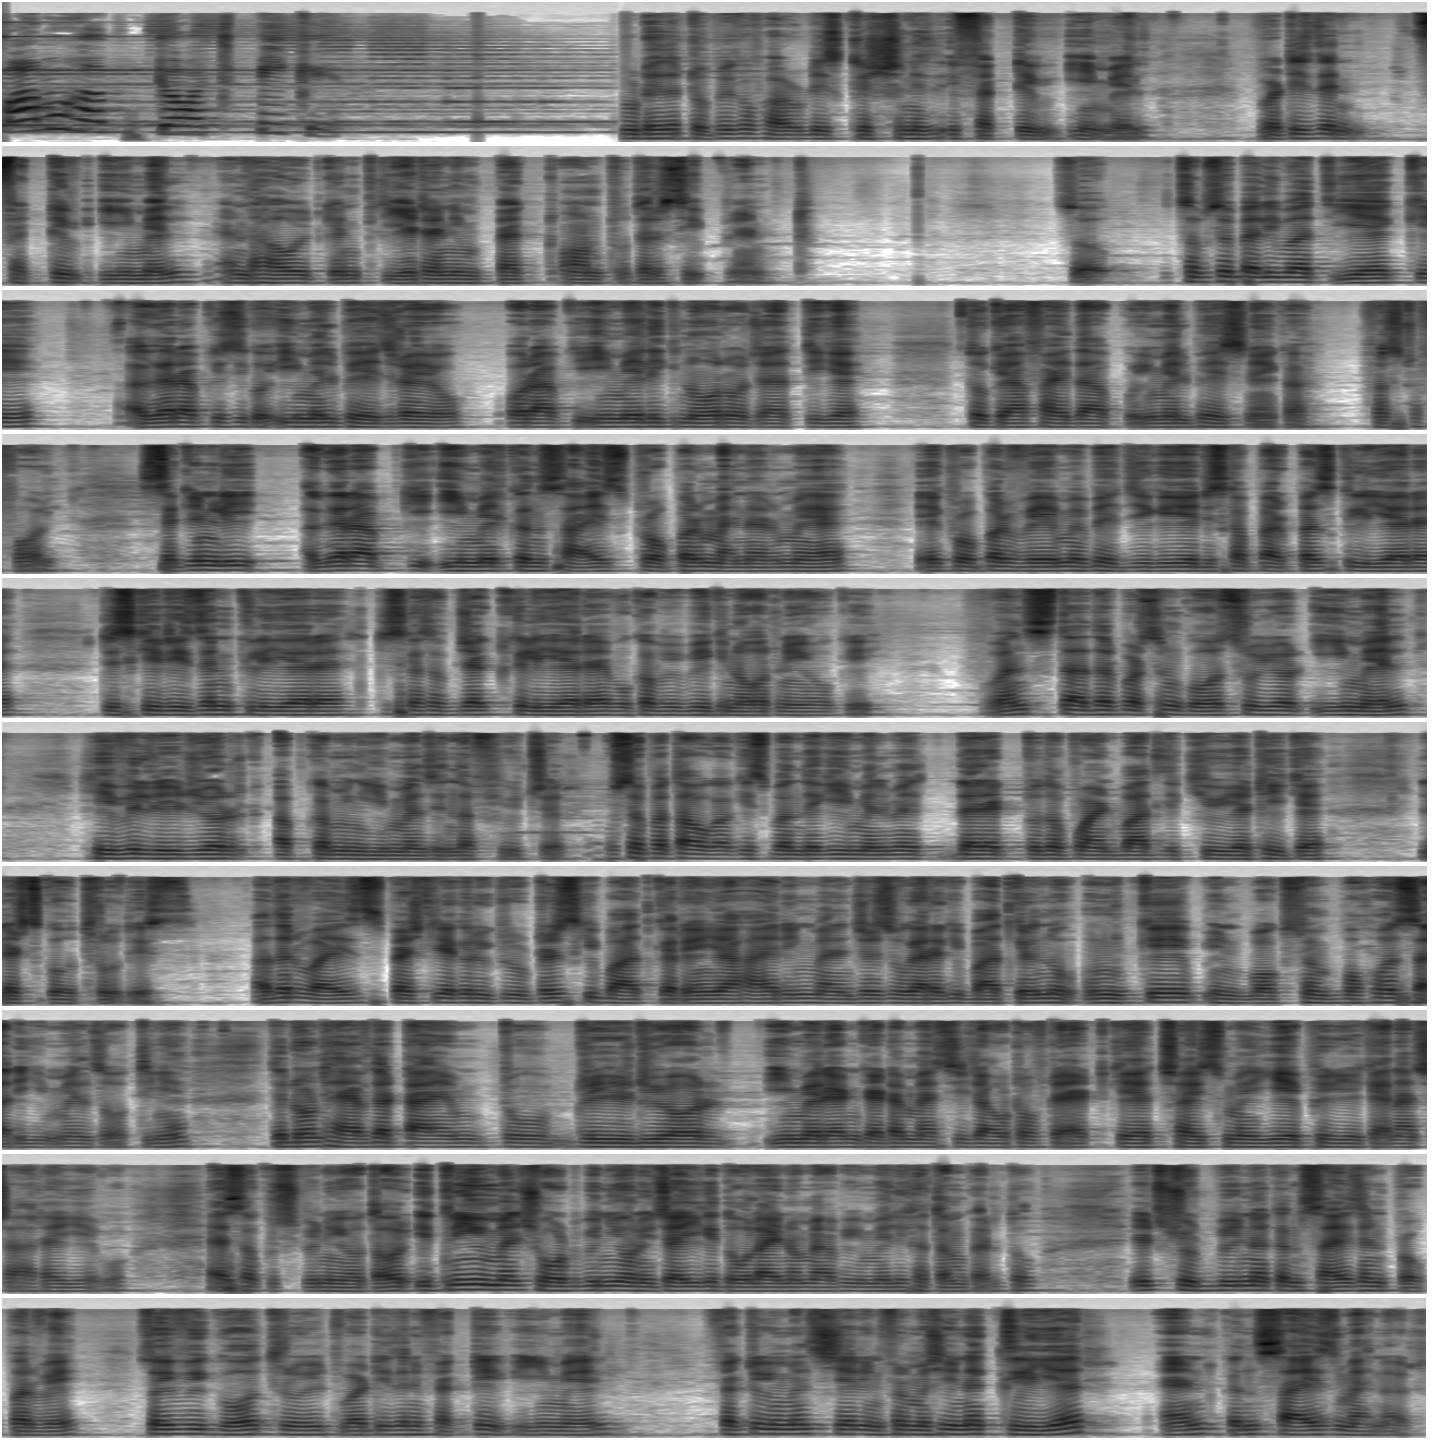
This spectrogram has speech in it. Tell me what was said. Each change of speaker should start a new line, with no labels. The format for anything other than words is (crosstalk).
farmohub.pk.
Today the topic of our discussion is effective email. What is an effective email and how it can create an impact onto the recipient. So, सबसे पहली बात यह है कि अगर आप किसी को ईमेल भेज रहे हो और आपकी ईमेल इग्नोर हो जाती है तो क्या फ़ायदा आपको ईमेल भेजने का फ़र्स्ट ऑफ़ ऑल सेकेंडली अगर आपकी ईमेल कंसाइज प्रॉपर मैनर में है, एक प्रॉपर वे में भेजी गई है, जिसका पर्पज़ क्लियर है जिसकी रीज़न क्लियर है, जिसका सब्जेक्ट क्लियर है, वो कभी भी इग्नोर नहीं होगी। Once the other person goes through your email he will read your upcoming emails in the future उसे पता होगा कि इस बंदे की ई मेल में डायरेक्ट टू द पॉइंट बात लिखी हुई है, ठीक है let's go through this otherwise especially अगर रिक्रूटर्स की बात करें या हायरिंग मैनेजर्स वगैरह की बात करें तो उनके इनबॉक्स में बहुत सारी ईमेल्स होती हैं। They don't have the time to read your email and get a message out of that कि अच्छा इसमें ये फिर ये कहना चाह रहा है, ये वो। ऐसा कुछ भी नहीं होता। और इतनी ईमेल शॉर्ट भी नहीं होनी चाहिए कि दो लाइनों में आप ईमेल ही ख़त्म कर दो। It should be in a concise and proper way so if we go through it what is an effective email effective email share information in a clear and concise manner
